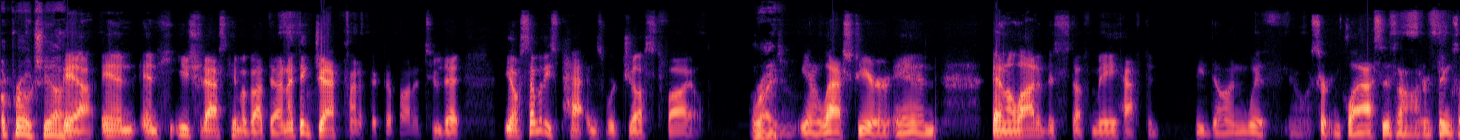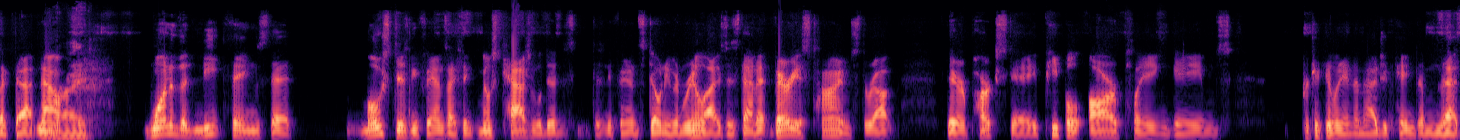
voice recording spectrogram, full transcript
approach. Yeah. Yeah, and and he- you should ask him about that. And I think Jack kind of picked up on it too. That you know, some of these patents were just filed, right? You know, last year, and and a lot of this stuff may have to be done with you know certain glasses on or things like that. Now, right. one of the neat things that most Disney fans, I think most casual Disney fans don't even realize is that at various times throughout their park stay, people are playing games, particularly in the Magic Kingdom, that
